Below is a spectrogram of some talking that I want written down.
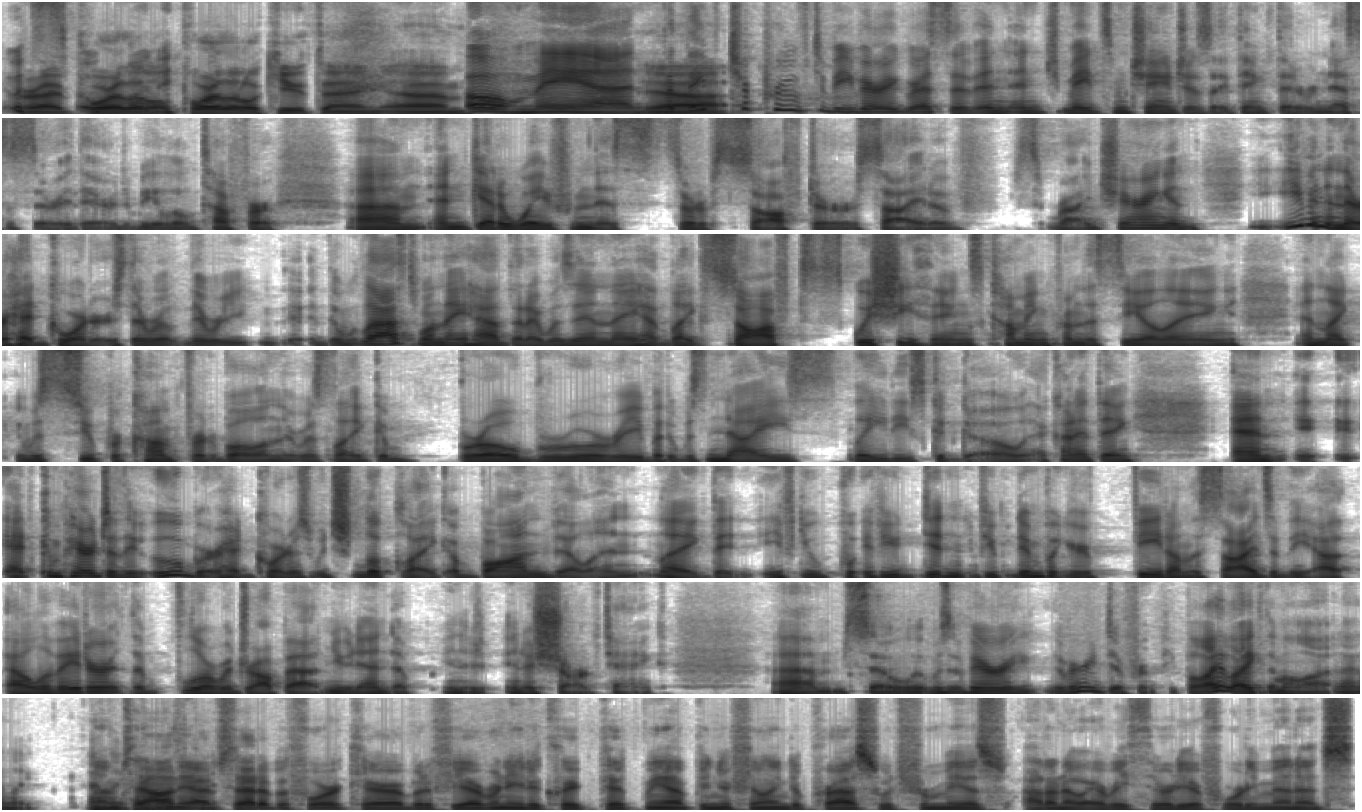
right. So poor funny. little, poor little cute thing. Um, oh man. Yeah. But they've proved to be very aggressive and, and made some changes. I think that are necessary there to be a little tougher um, and get away from this sort of softer side of ride sharing. And even in their headquarters, there were there were the last one they had that I was in. They had like soft, squishy things coming from the ceiling, and like it was super comfortable. And there was like a bro brewery, but it was nice. Ladies could go, that kind of thing. And it, it, compared to the Uber headquarters, which looked like a Bond villain, like that if you put, if you didn't if you didn't put your feet on the sides of the elevator, the floor would drop out and you'd end up in a, in a shark tank. Um, so it was a very very different people. I like them a lot. I like I'm telling you, I've said it before, Kara, but if you ever need a quick pick me up and you're feeling depressed, which for me is, I don't know, every 30 or 40 minutes,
